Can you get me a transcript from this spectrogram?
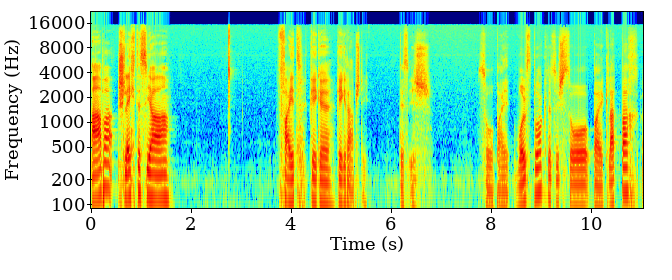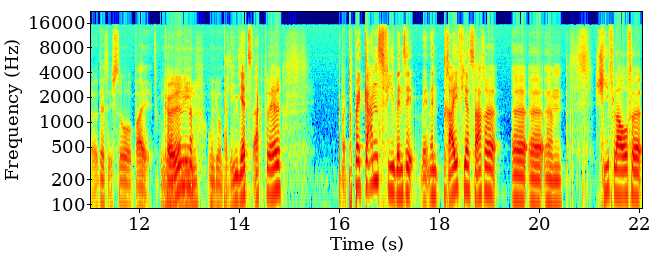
aber schlechtes Jahr, Fight gegen, gegen den Abstieg. Das ist so bei Wolfsburg, das ist so bei Gladbach, äh, das ist so bei Union Köln, Berlin. Union Berlin jetzt aktuell. Bei, bei ganz viel, wenn sie, wenn, wenn drei, vier Sachen äh, äh, ähm, schief laufen,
